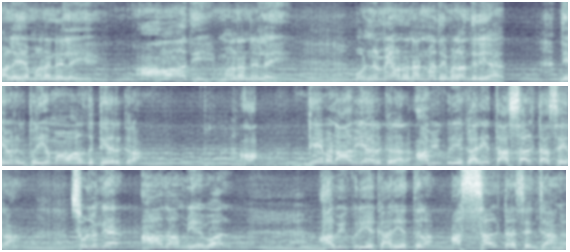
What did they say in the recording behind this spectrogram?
பழைய மனநிலை ஆதி மனநிலை. ஒன்றுமே அவனுக்கு நன்மை தீமைலாம் தெரியாது. தேவனுக்கு பிரியமாக வாழ்ந்துட்டே இருக்கிறான். தேவன் ஆவியாக இருக்கிறார். ஆவிக்குரிய காரியத்தை அசால்ட்டாக செய்கிறான் சொல்லுங்கள் ஆதாம் ஏவாள் ஆவிக்குரிய காரியத்தில் அசால்ட்டாக செஞ்சாங்க.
